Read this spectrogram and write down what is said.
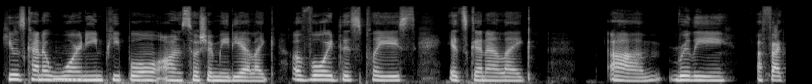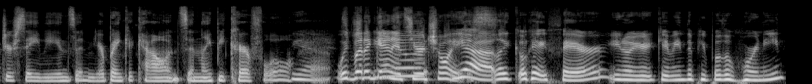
he was kind of warning people on social media like avoid this place. It's gonna like um really affect your savings and your bank accounts and like be careful. Yeah. but again, you it's your choice. Yeah. Like, okay, fair. You know, you're giving the people the warning,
